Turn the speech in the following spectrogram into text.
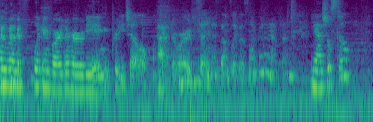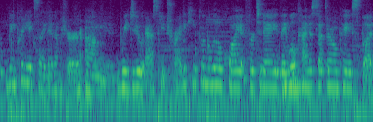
I was looking forward to her being pretty chill Yeah. afterwards, and it sounds like that's not going to happen. yeah, she'll still be pretty excited, I'm sure. Um, we do ask you try to keep them a little quiet for today. They will kind of set their own pace, but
